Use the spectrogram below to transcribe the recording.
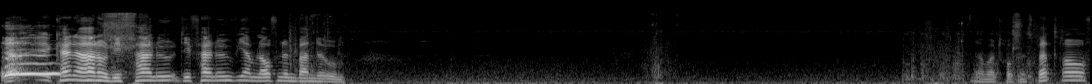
Ja, äh, keine Ahnung, die fallen, die fallen irgendwie am laufenden Bande um. Da mal trockenes Blatt drauf.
